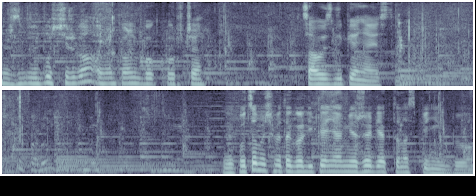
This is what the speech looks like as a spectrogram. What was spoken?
Już wypuścisz go ewentualnie, bo kurczę, cały z lipienia jestem. Po co myśmy tego lipienia mierzyli, jak to na spinning było?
